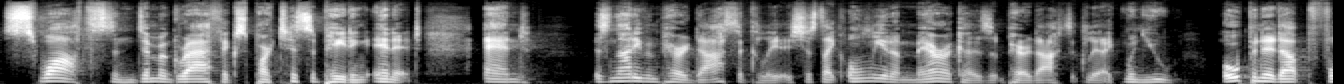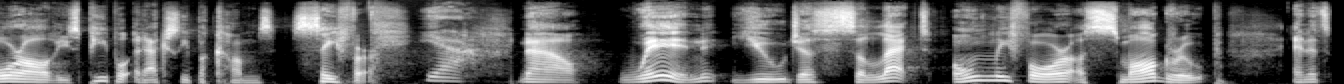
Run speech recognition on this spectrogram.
swaths and demographics participating in it, and it's not even paradoxically. It's just like only in America is it paradoxically like when you open it up for all these people, it actually becomes safer. Yeah. Now, when you just select only for a small group, and it's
